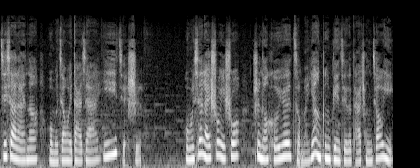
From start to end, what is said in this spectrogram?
接下来呢，我们将为大家一一解释。我们先来说一说智能合约怎么样更便捷地达成交易。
